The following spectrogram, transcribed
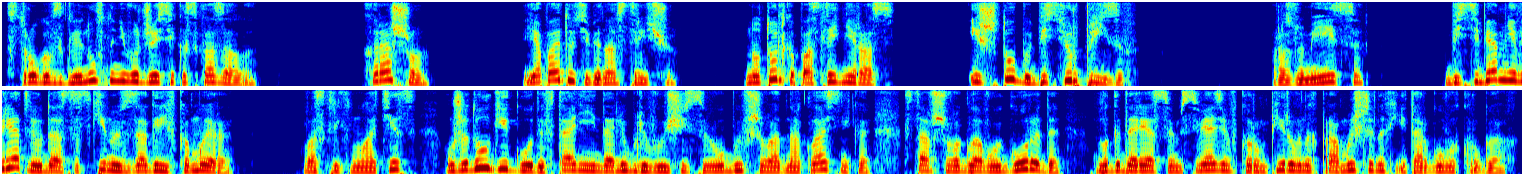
Строго взглянув на него, Джессика сказала. — Хорошо, я пойду тебе навстречу, но только последний раз. И чтобы без сюрпризов. — Разумеется. Без тебя мне вряд ли удастся скинуть с загривка мэра, — воскликнул отец, уже долгие годы втайне недолюбливающий своего бывшего одноклассника, ставшего главой города, благодаря своим связям в коррумпированных промышленных и торговых кругах.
